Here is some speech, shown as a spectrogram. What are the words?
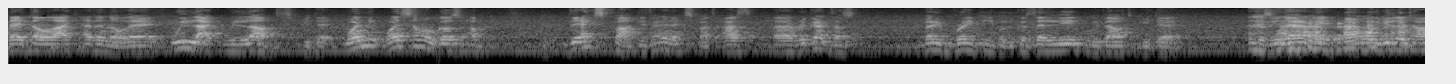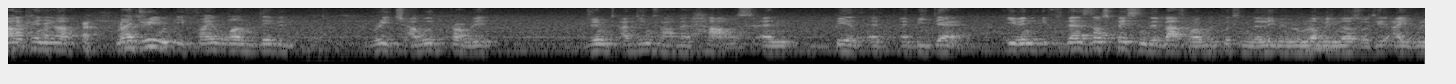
they don't like. I don't know. They, we like. We love this bidet. When when someone goes up, the expat, the Italian expat, as uh, regarded as very brave people because they live without bidet. Because in their head, oh, you don't. How can you have? My dream, if I want David rich, I would probably dream. I dream to have a house and build a, a bidet. Even if there's no space in the bathroom, I will put it in the living room. Nobody knows what it, I will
